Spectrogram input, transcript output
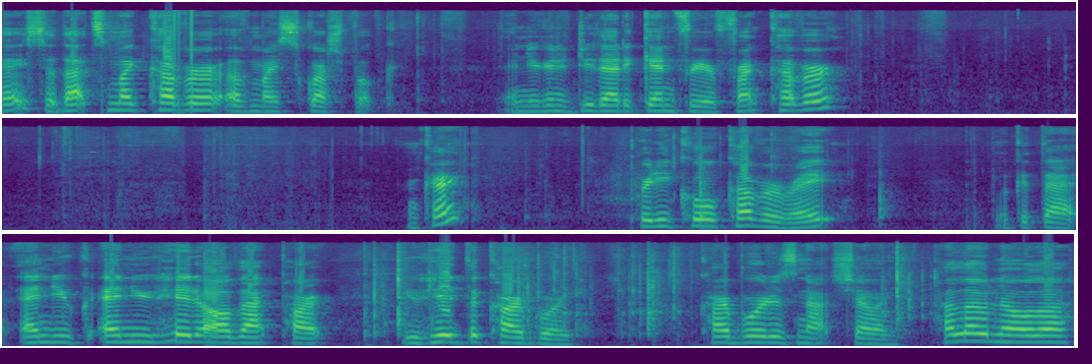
Okay, so that's my cover of my squash book. And you're going to do that again for your front cover. Okay, pretty cool cover, right? Look at that. And you, and you hid all that part. You hid the cardboard. Cardboard is not showing. Hello, Nola.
